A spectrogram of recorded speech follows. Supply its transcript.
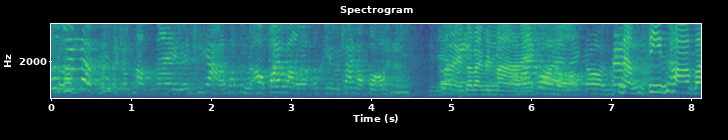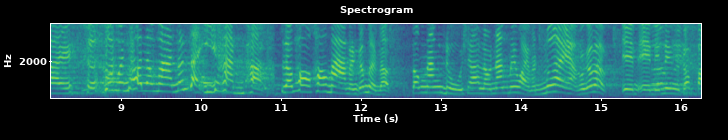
คือมันแบบมัน เหมือนกับหลับในเลยทุกอย่างแล้วพอตื่นเอาป้ายวางแล้วโอเคไปป้ายหลับต่อไม่ต่อไปเป็นหมาไม่ก่อนเหรอหนังจีนพาไป คือมันทรมานตั้งแต่อีหั่นผัก แล้วพอเข้ามามันก็เหมือนแบบต้องนั่งดูใช่ไหมเรานั่งไม่ไหวมันเมื่อยอะมันก็แบบเอ็นเอ็นนิดนึงแล้วก็ไป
